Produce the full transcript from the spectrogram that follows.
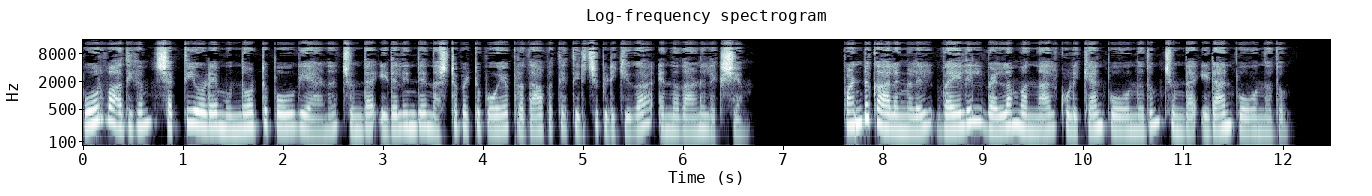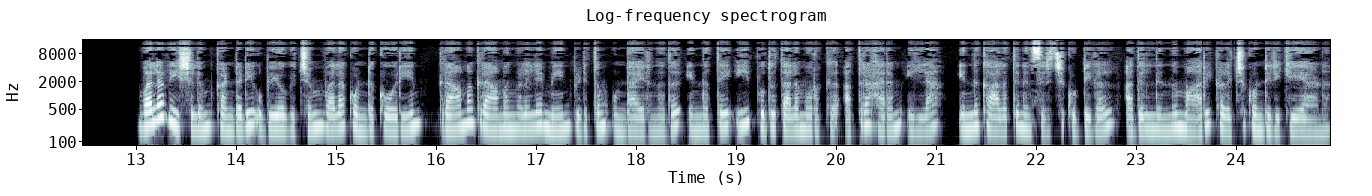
പൂർവാധികം ശക്തിയോടെ മുന്നോട്ടു പോവുകയാണ് ചുണ്ട ഇടലിന്റെ നഷ്ടപ്പെട്ടുപോയ പ്രതാപത്തെ തിരിച്ചുപിടിക്കുക എന്നതാണ് ലക്ഷ്യം. പണ്ടുകാലങ്ങളിൽ വയലിൽ വെള്ളം വന്നാൽ കുളിക്കാൻ പോവുന്നതും ചുണ്ട ഇടാൻ പോവുന്നതും വല വീശലും കണ്ടടി ഉപയോഗിച്ചും വല കൊണ്ട് കോരിയും ഗ്രാമഗ്രാമങ്ങളിലെ മീൻപിടുത്തം ഉണ്ടായിരുന്നത് ഇന്നത്തെ ഈ പുതുതലമുറക്ക് അത്ര ഹരം ഇല്ല. ഇന്ന് കാലത്തിനനുസരിച്ച് കുട്ടികൾ അതിൽ നിന്ന് മാറി കളിച്ചുകൊണ്ടിരിക്കുകയാണ്.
